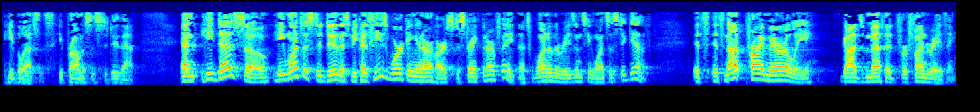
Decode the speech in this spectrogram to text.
He blesses. He promises to do that. And He does so, He wants us to do this because He's working in our hearts to strengthen our faith. That's one of the reasons He wants us to give. It's, it's not primarily God's method for fundraising.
